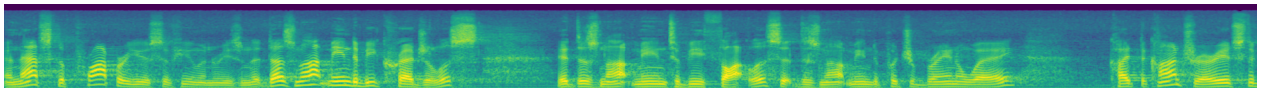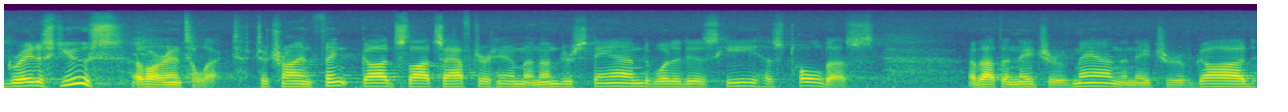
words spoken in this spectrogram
And that's the proper use of human reason. It does not mean to be credulous. It does not mean to be thoughtless. It does not mean to put your brain away. Quite the contrary, it's the greatest use of our intellect to try and think God's thoughts after Him and understand what it is He has told us about the nature of man, the nature of God,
